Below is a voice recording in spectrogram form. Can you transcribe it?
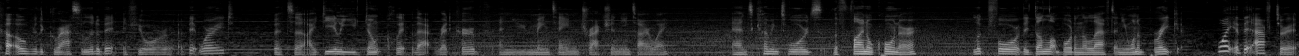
cut over the grass a little bit if you're a bit worried, but uh, ideally you don't clip that red curb and you maintain traction the entire way. And coming towards the final corner, look for the Dunlop board on the left and you want to brake quite a bit after it.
